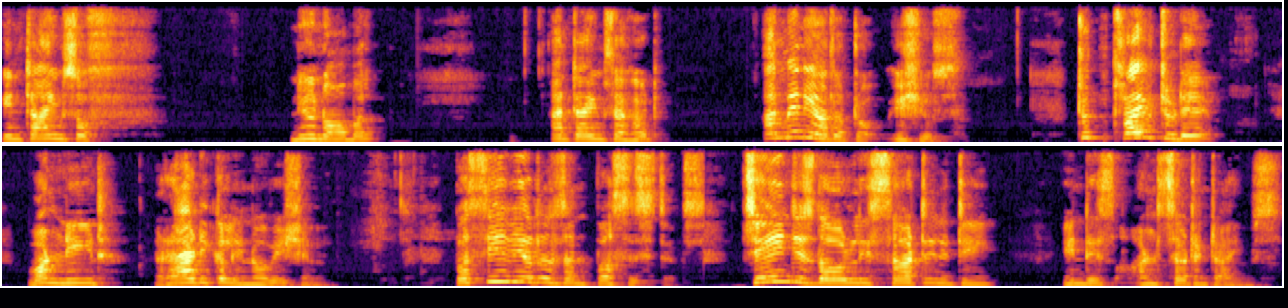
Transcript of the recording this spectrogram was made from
in times of new normal and times ahead and many other issues. To thrive today, one need radical innovation, perseverance and persistence. Change is the only certainty in these uncertain times.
